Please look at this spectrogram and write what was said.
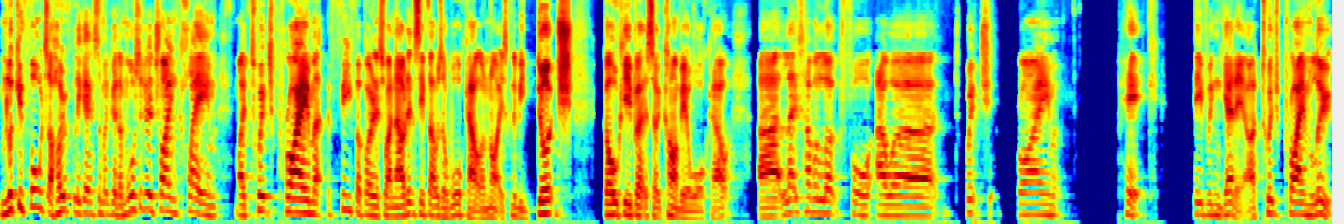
I'm looking forward to hopefully getting something good. I'm also going to try and claim my Twitch Prime FIFA bonus right now. I didn't see if that was a walkout or not. It's going to be Dutch goalkeeper, so it can't be a walkout. Uh, let's have a look for our Twitch Prime pick. See if we can get it. Our Twitch Prime loot.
